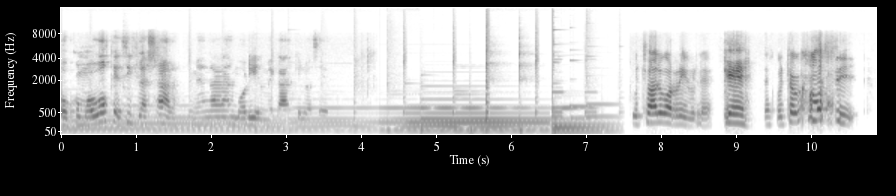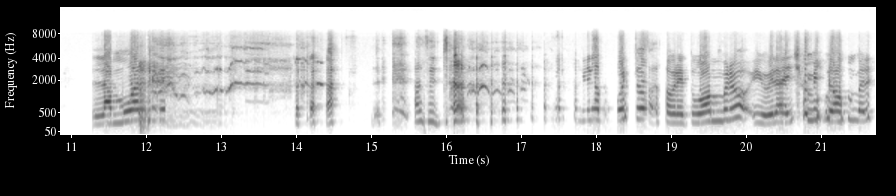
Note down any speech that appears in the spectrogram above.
o como vos que decís flashar, me dan ganas de morirme cada vez que lo haces. Escucho algo horrible. ¿Qué? Escucho como si la muerte. Acechar. hubiera puesto sobre tu hombro y hubiera dicho mi nombre.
